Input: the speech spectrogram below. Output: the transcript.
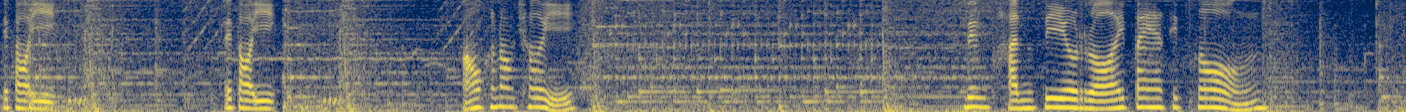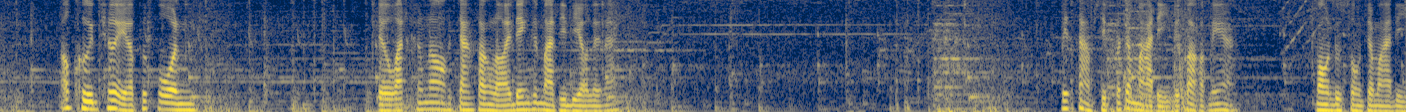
ได้ต่ออีก ได้ต่ออีก เอาข้างนอกเฉยหนึ่งพันสี่ร้อยแปดสิบสองเอาคืนเฉยครับทุกคน เจอวัดข้างนอกจาก200เด้งขึ้นมาทีเดียวเลยนะไปสามสิบก็จะมาดีหรือเปล่าครับเนี่ย มองดูทรงจะมาดี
